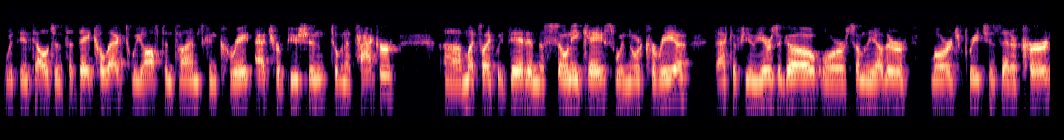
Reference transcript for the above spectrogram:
with the intelligence that they collect. We oftentimes can create attribution to an attacker uh, much like we did in the Sony case with North Korea back a few years ago, or some of the other large breaches that occurred.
